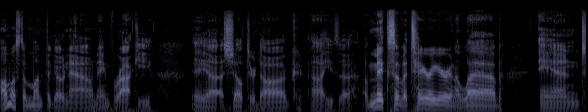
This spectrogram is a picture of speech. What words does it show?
almost a month ago now, named Rocky, a, uh, a shelter dog. Uh, he's a, a mix of a terrier and a lab, and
